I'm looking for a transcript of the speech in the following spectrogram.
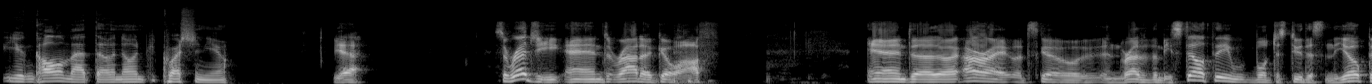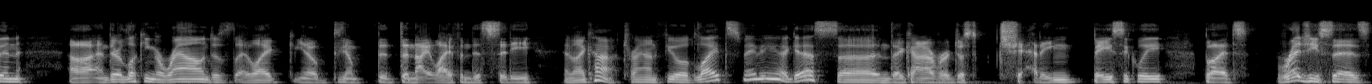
you can call him that though, and no one could question you. Yeah. So Reggie and Rada go off, and uh, they're like, "All right, let's go." And rather than be stealthy, we'll just do this in the open. Uh, and they're looking around as like, you know, you know, the, the nightlife in this city and like, huh, Trion Field lights, maybe, I guess. Uh, and they kind of are just chatting, basically. But Reggie says,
